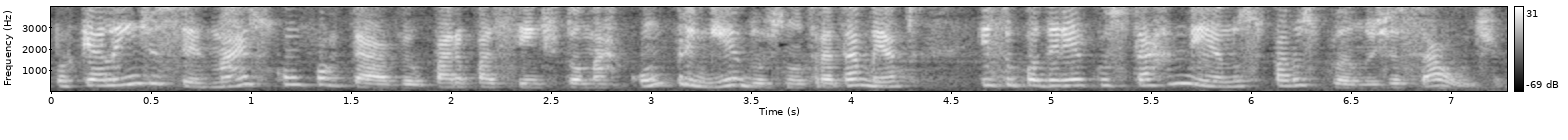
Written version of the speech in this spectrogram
porque além de ser mais confortável para o paciente tomar comprimidos no tratamento, isso poderia custar menos para os planos de saúde.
